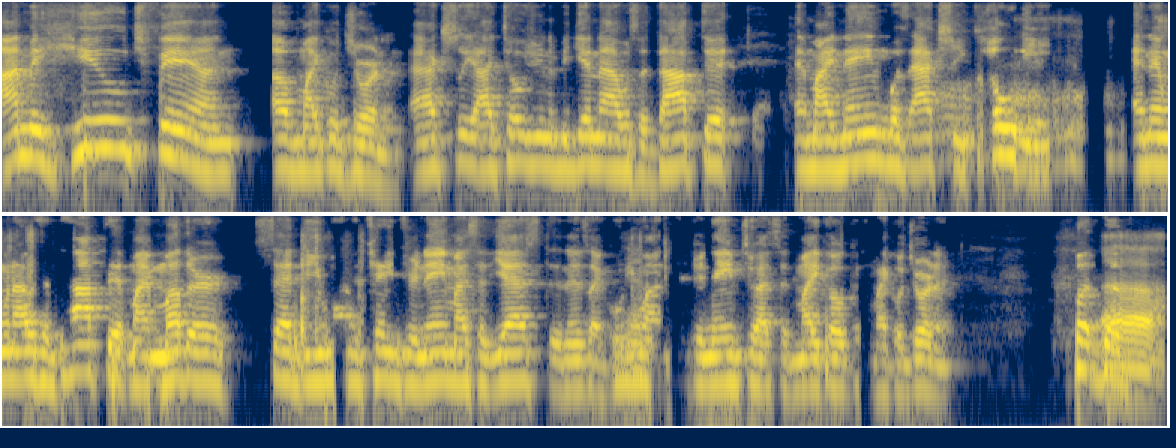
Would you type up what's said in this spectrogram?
I'm a huge fan of Michael Jordan. Actually, I told you in the beginning I was adopted and my name was actually Cody. And then when I was adopted, my mother said, "Do you want to change your name?" I said, "Yes." And it's like, "Who do you want to change your name to?" I said, "Michael, Michael Jordan." But the uh,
